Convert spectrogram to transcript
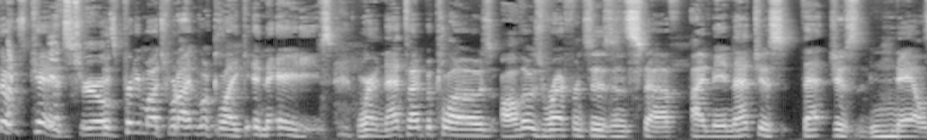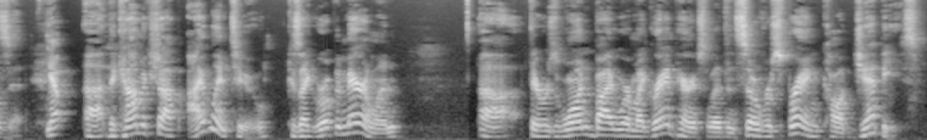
those kids, It's true. It's pretty much what I look like in the '80s, wearing that type of clothes, all those references and stuff. I mean, that just that just nails it. Yep. Uh, the comic shop I went to because I grew up in Maryland. Uh, there was one by where my grandparents lived in Silver Spring called Geppi's.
